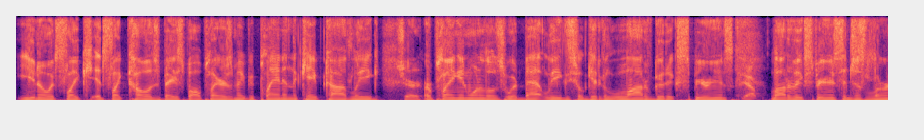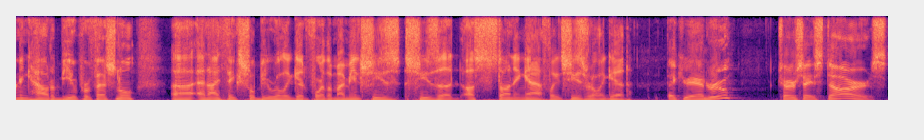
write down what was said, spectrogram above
you know it's like it's like college baseball players maybe playing in the Cape Cod League Sure. or playing in one of those wood bat leagues. You'll get a lot of good experience, Yep. a lot of experience in just learning how to be a professional. Uh, and I think she'll be really good for them. I mean, she's she's a, a stunning athlete. She's really good. Thank you, Andrew. Treasure State Stars,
